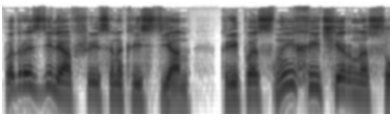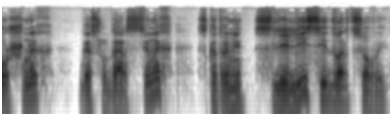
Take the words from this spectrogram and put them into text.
подразделявшиеся на крестьян крепостных и черносошных, государственных, с которыми слились и дворцовые.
